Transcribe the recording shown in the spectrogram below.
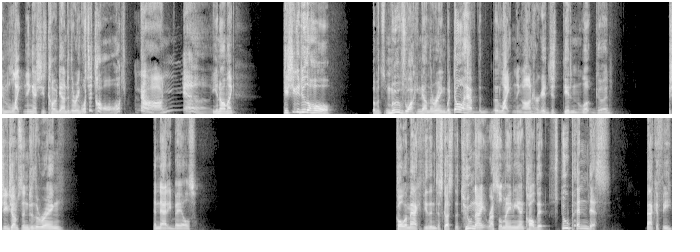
in lightning as she's coming down to the ring. What's it called? You know, I'm like, okay, she could do the whole moves walking down the ring, but don't have the, the lightning on her. It just didn't look good. She jumps into the ring, and Natty bails. Cole and McAfee then discussed the two night WrestleMania and called it stupendous. McAfee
